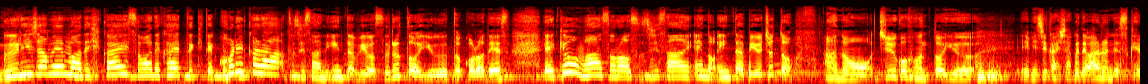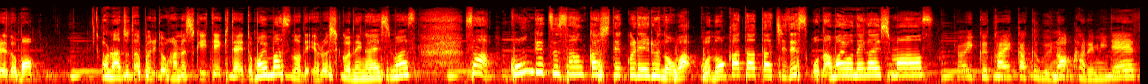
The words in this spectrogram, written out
グリジャメンバーで控え室まで帰ってきてこれから辻さんにインタビューをするというところです、えー今日はその辻さんへのインタビューちょっとあの15分という、え短い尺ではあるんですけれどもこの後たっぷりとお話聞いていきたいと思いますのでよろしくお願いします。さあ今月参加してくれるのはこの方たちです。お名前お願いします。教育改革部のはるみです。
